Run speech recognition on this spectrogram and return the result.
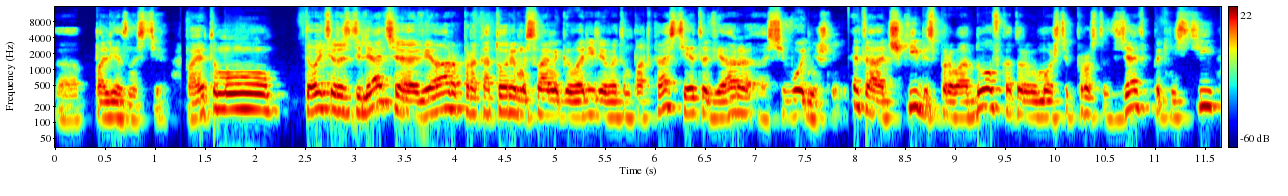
э, полезности. Поэтому давайте разделять э, VR, про который мы с вами говорили в этом подкасте, это VR сегодняшний. Это очки без проводов, которые вы можете просто взять, принести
